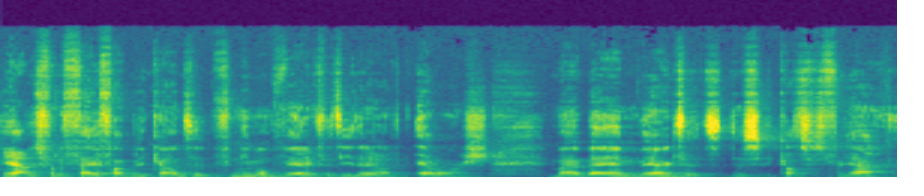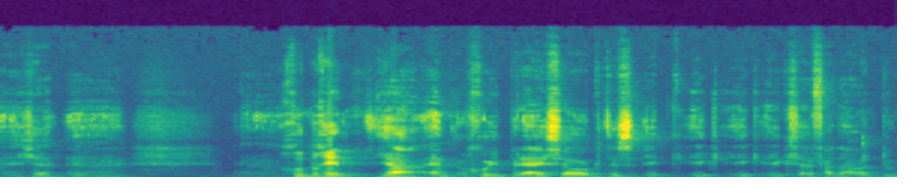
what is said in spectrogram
Ja. Dus van de vijf fabrikanten, voor niemand werkt het, iedereen had errors. Maar bij hem werkt het. Dus ik had zoiets van, ja, weet je... Goed begin. ja, en een goede prijs ook. Dus ik, ik, ik, ik zei van, nou, doe,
